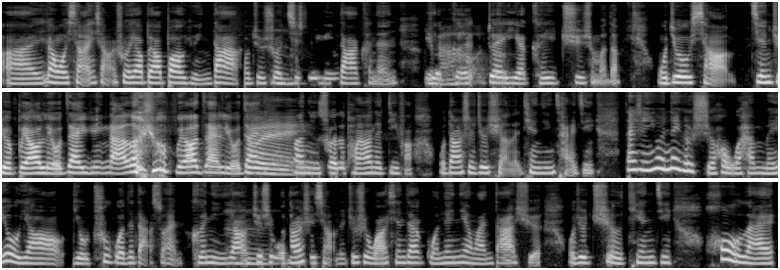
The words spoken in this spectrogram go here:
啊，让我想一想，说要不要报云大。我就说其实云大可能也可对，也可以去什么的。我就想坚决不要留在云南了，说不要再留在像你说的同样的地方。我当时就选了天津财经，但是因为那个时候我还没有要有出国的打算，和你一样，就是我当时想的就是我要先在国内念完大学，我就去了天津。后来。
